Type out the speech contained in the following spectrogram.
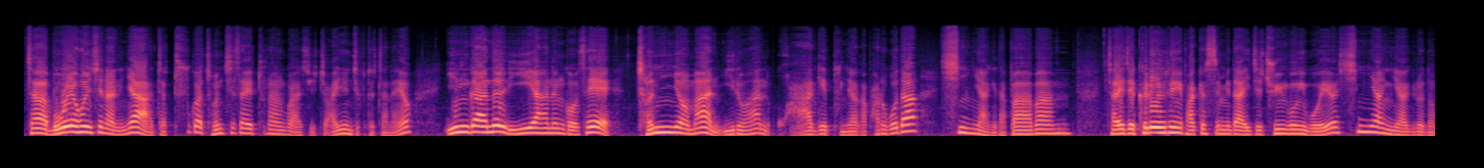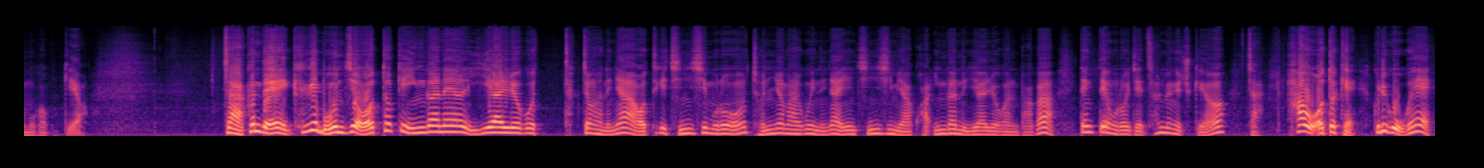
자, 뭐에 헌신하느냐? 자, 투가 전치사의 투라는 걸 알 수 있죠. ing 붙었잖아요. 인간을 이해하는 것에 전념한 이러한 과학의 분야가 바로 보다 심리학이다. 빠밤. 자, 이제 글의 흐름이 바뀌었습니다. 이제 주인공이 뭐예요? 심리학 이야기로 넘어가 볼게요. 자, 근데 그게 뭔지 어떻게 인간을 이해하려고 작정하느냐, 어떻게 진심으로 전념하고 있느냐, 이 진심이야. 인간을 이해하려고 하는 바가 땡땡으로 이제 설명해 줄게요. 자, how, 어떻게, 그리고 왜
